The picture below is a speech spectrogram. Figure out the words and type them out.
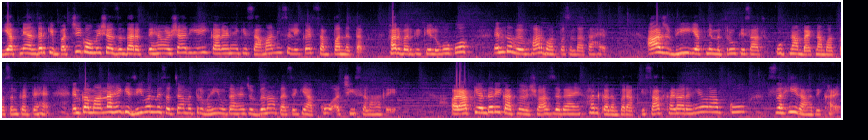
ये अपने अंदर के बच्चे को हमेशा ज़िंदा रखते हैं और शायद यही कारण है कि सामान्य से लेकर संपन्न तक हर वर्ग के लोगों को इनका व्यवहार बहुत पसंद आता है। आज भी ये अपने मित्रों के साथ उठना, बैठना बहुत पसंद करते हैं। इनका मानना है कि जीवन में सच्चा मित्र वही होता है जो बिना पैसे के आपको अच्छी सलाह दे। और आपके अंदर एक आत्मविश्वास जगाए, हर कदम पर आपके साथ खड़ा रहे और आपको सही राह दिखाए।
